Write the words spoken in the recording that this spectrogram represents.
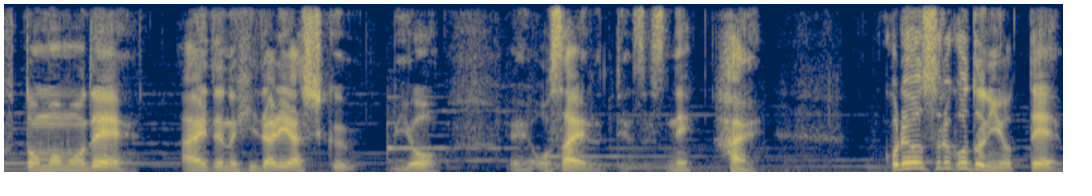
太ももで相手の左足首を、えー、押さえるってやつですね。はい。これをすることによって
